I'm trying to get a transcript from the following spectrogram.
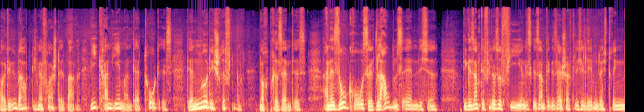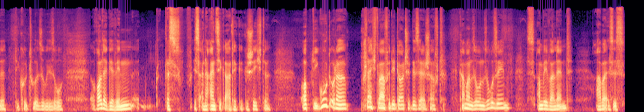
heute überhaupt nicht mehr vorstellbare. Wie kann jemand, der tot ist, der nur durch Schriften noch präsent ist, eine so große, glaubensähnliche, die gesamte Philosophie und das gesamte gesellschaftliche Leben durchdringende, die Kultur sowieso, Rolle gewinnen, das ist eine einzigartige Geschichte. Ob die gut oder schlecht war für die deutsche Gesellschaft, kann man so und so sehen, ist ambivalent, aber es ist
